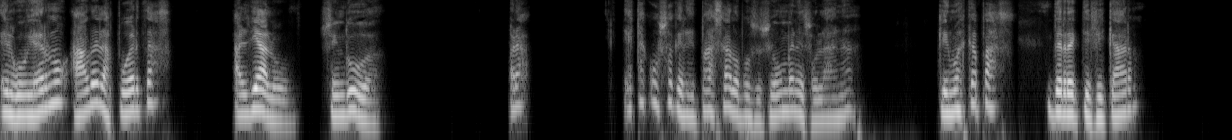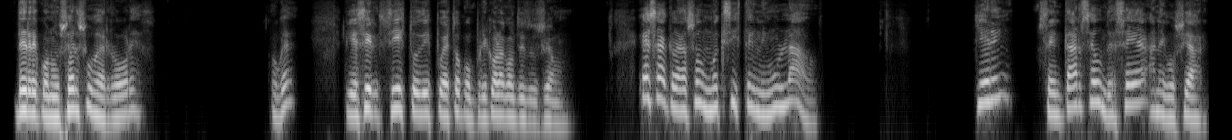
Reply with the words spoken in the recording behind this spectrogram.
el gobierno abre las puertas al diálogo, sin duda. Ahora, esta cosa que le pasa a la oposición venezolana, que no es capaz de rectificar, de reconocer sus errores, ¿ok? Y decir, sí estoy dispuesto a cumplir con la constitución. Esa aclaración no existe en ningún lado. Quieren sentarse donde sea a negociar,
